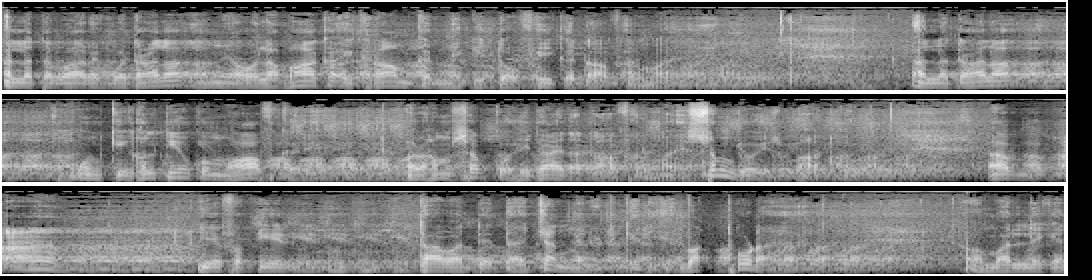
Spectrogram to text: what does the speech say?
اللہ تبارک و تعالی ہمیں علماء کا اکرام کرنے کی توفیق عطا فرمائے۔ اللہ تعالیٰ ان کی غلطیوں کو معاف کرے اور ہم سب کو ہدایت عطا فرمائے۔ سمجھو اس بات کو۔ اب یہ فقیر دعوت دیتا ہے چند منٹ کے لیے، وقت تھوڑا ہے۔ لیکن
